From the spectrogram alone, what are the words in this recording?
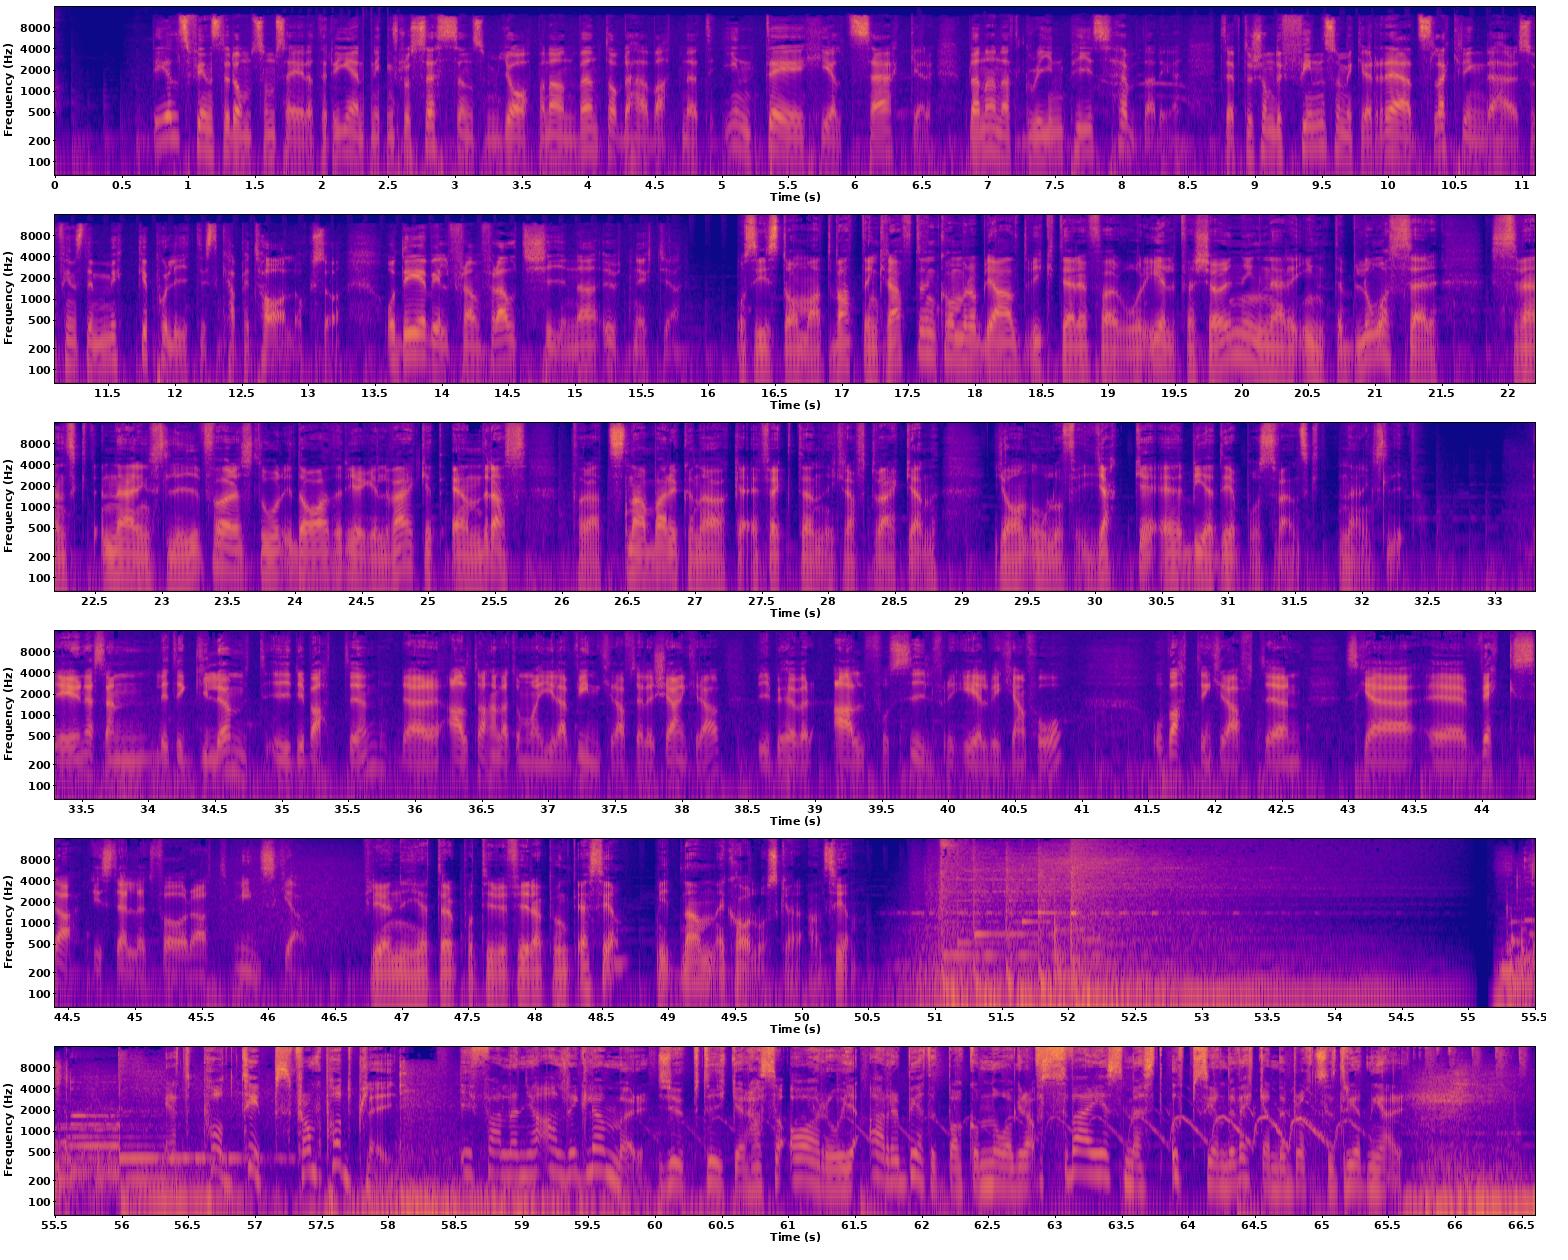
Dels finns det de som säger att reningsprocessen som Japan använt av det här vattnet inte är helt säker. Bland annat Greenpeace hävdar det. Eftersom det finns så mycket rädsla kring det här så finns det mycket politiskt kapital också. Och det vill framförallt Kina utnyttja. Och sist om att vattenkraften kommer att bli allt viktigare för vår elförsörjning när det inte blåser. Svenskt näringsliv föreslår idag att regelverket ändras för att snabbare kunna öka effekten i kraftverken. Jan-Olof Jacke är BD på Svenskt Näringsliv. Det är nästan lite glömt i debatten där allt har handlat om man gillar vindkraft eller kärnkraft. Vi behöver all fossilfri el vi kan få och vattenkraften ska eh, växa istället för att minska. Fler nyheter på tv4.se. Mitt namn är Carl-Oskar Alsen. Ett poddtips från Podplay. I fallen jag aldrig glömmer djupdyker Hasse Aro i arbetet bakom några av Sveriges mest uppseendeväckande brottsutredningar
